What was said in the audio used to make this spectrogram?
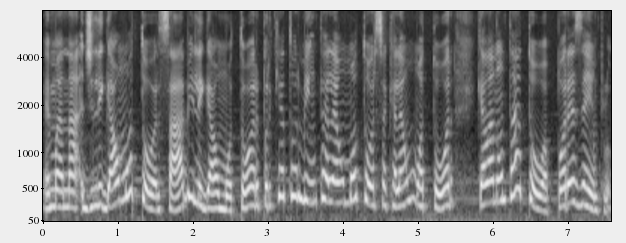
emanar, de ligar o motor, sabe? Ligar o motor, porque a tormenta ela é um motor, só que ela é um motor que ela não tá à toa. Por exemplo,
